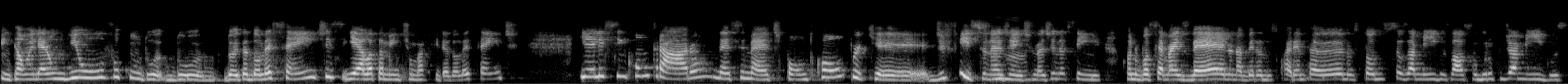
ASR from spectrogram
Então ele era um viúvo com do, do, dois adolescentes e ela também tinha uma filha adolescente e eles se encontraram nesse match.com, porque é difícil, né, uhum. gente? Imagina assim, quando você é mais velho, na beira dos 40 anos, todos os seus amigos lá, o seu grupo de amigos,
